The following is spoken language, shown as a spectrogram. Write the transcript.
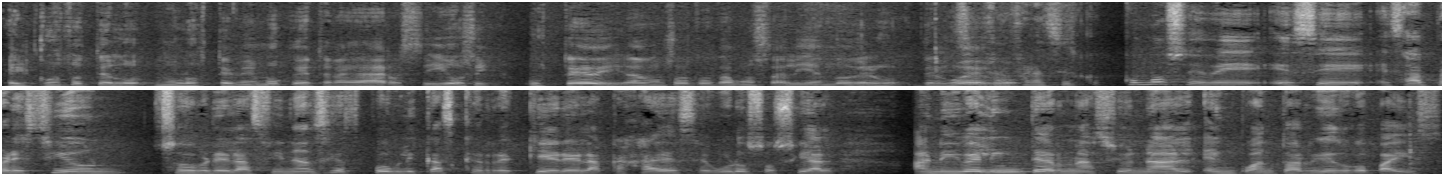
el costo te lo, nos los tenemos que tragar sí o sí. Ustedes, ya nosotros estamos saliendo del, del juego. Francisco, ¿cómo se ve ese, esa presión sobre las finanzas públicas que requiere la Caja de Seguro Social a nivel internacional en cuanto a riesgo país?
